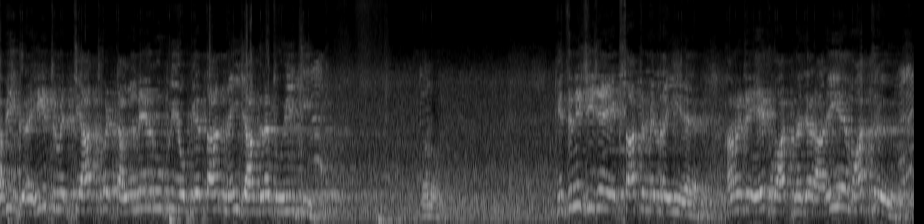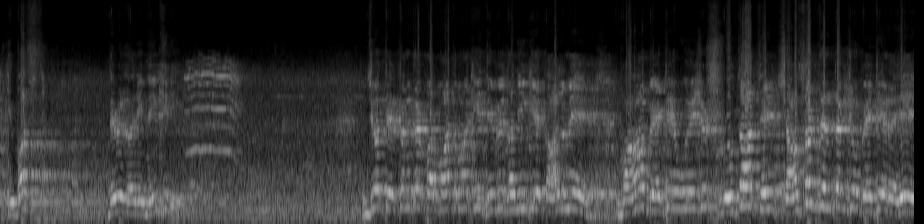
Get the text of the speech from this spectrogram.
अभी ग्रहित मिथ्यात्व टलने रूप योग्यता नहीं जागृत हुई थी। बोलो। कितनी चीज़ें एक साथ मिल रही है। हमें तो एक बात नज़र आ रही है मात्र कि बस दिव्य ध्वनि नहीं खिली जो तीर्थंकर परमात्मा की दिव्य ध्वनि के काल में वहाँ बैठे हुए जो श्रोता थे, छियासठ दिन तक जो बैठे रहे,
